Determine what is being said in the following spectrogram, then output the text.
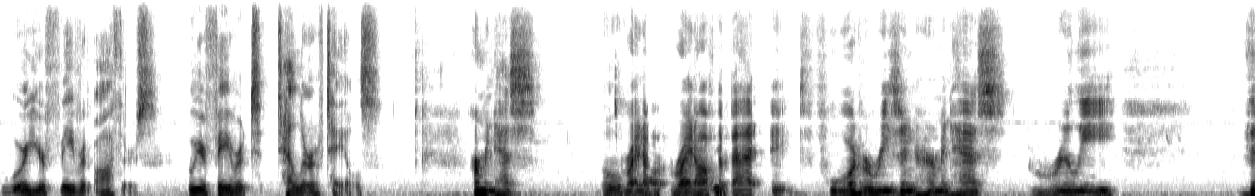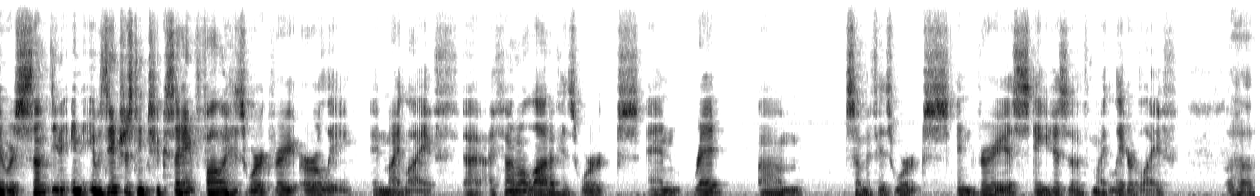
Who are your favorite authors? Who are your favorite teller of tales? Hermann Hesse. Oh, right off right off the bat. It, for whatever reason, Hermann has really there was something, and it was interesting too because I didn't follow his work very early in my life. Uh, I found a lot of his works and read um, some of his works in various stages of my later life, uh-huh.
